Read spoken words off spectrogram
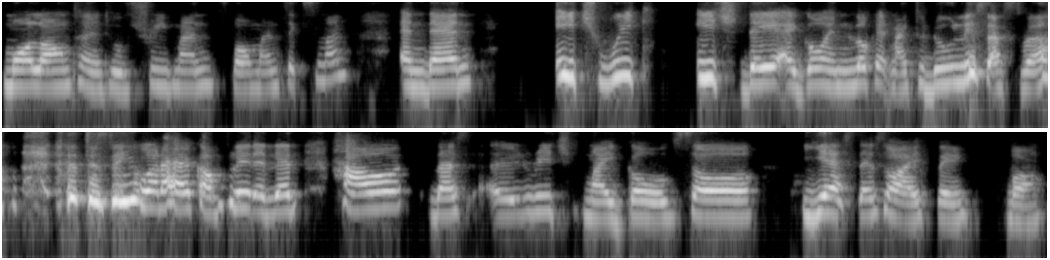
more long term into three months, four months, six months. And then each week, each day I go and look at my to-do list as well to see what I have complete and then how does it reach my goal. So yes, that's what I think. Bon.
